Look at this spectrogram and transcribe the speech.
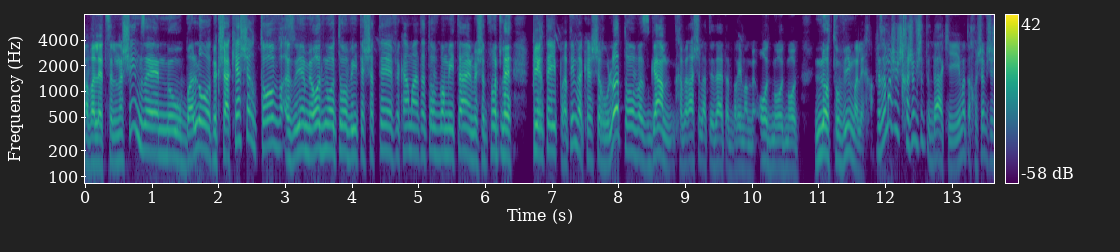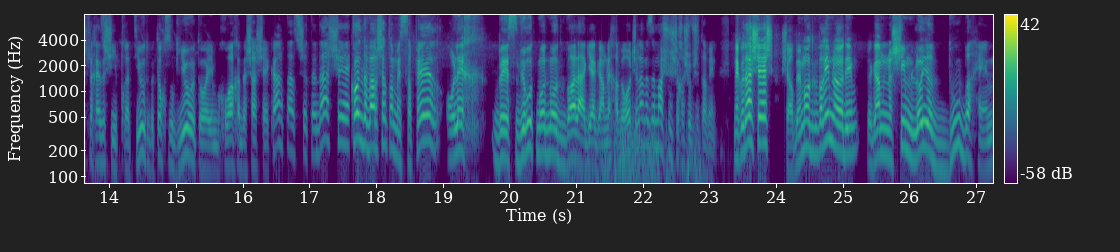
אבל אצל נשים זה הן מעורבלות וכשהקשר טוב אז הוא יהיה מאוד מאוד טוב והיא תשתף וכמה אתה טוב במיטה, הן משתפות לפרטי פרטים והקשר הוא לא טוב אז גם חברה שלה תדע את הדברים המאוד מאוד מאוד לא טובים עליך. וזה משהו שחשוב שתדע כי אם אתה חושב שיש לך איזושהי פרטיות בתוך זוגיות או עם בחורה חדשה שהכרת אז שתדע שכל דבר שאתה מספר הולך בסבירות מאוד מאוד גבוהה להגיע גם לחברות שלה וזה משהו שחשוב שתבין. נקודה שש, שהרבה מאוד גברים לא יודעים וגם נשים לא יודו בהן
